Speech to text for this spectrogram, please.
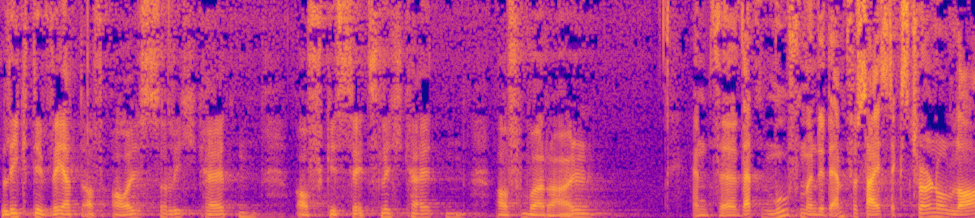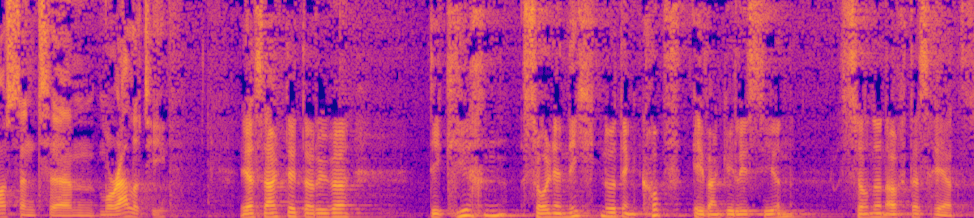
legte Wert auf Äußerlichkeiten, auf Gesetzlichkeiten, auf Moral. And uh, that movement, it emphasized external laws and um, morality. Er sagte darüber, die Kirchen sollen nicht nur den Kopf evangelisieren, sondern auch das Herz.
